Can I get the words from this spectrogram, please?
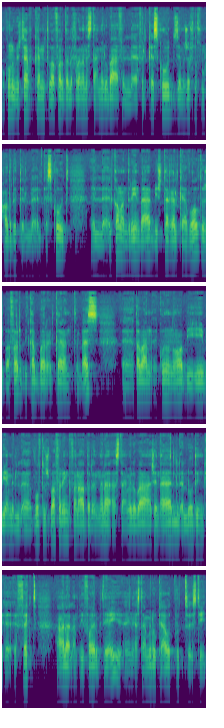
وكونه بيشتغل ك current buffer ده اللي خلانا نستعمله بقى في ال في ال cascode. زي ما شفنا في محاضرة ال- ال cascode ال common drain بقى بيشتغل ك voltage buffer بيكبر ال current بس طبعا كونه إن هو بي إيه بيعمل voltage buffering فأنا أقدر إن أنا أستعمله بقى عشان أقلل ال loading effect على ال amplifier بتاعي يعني أستعمله ك output stage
